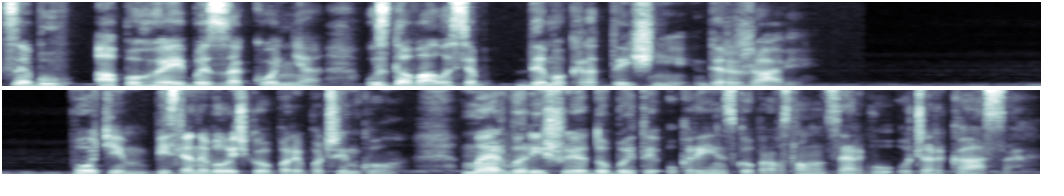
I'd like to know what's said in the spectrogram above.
Це був апогей беззаконня у, здавалося б, демократичній державі. Потім, після невеличкого перепочинку, мер вирішує добити Українську православну церкву у Черкасах.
